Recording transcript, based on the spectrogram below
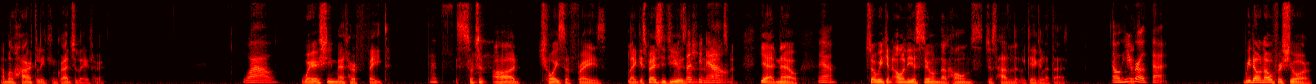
and will heartily congratulate her. Wow. Where she met her fate. That's Such an odd choice of phrase. Like especially to use Especially an now. announcement. Yeah, now. yeah. So we can only assume that Holmes just had a little giggle at that. Oh, he It's- wrote that. We don't know for sure.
